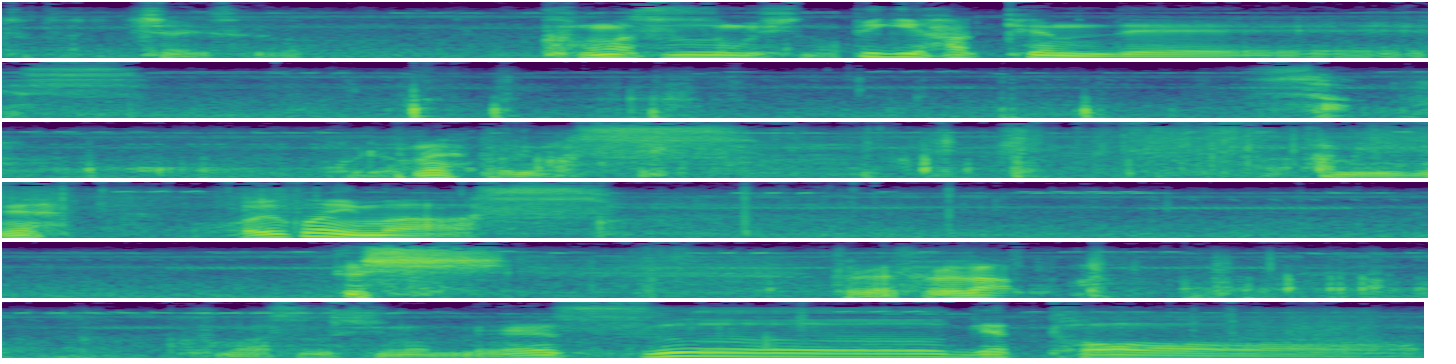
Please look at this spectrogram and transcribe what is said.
ちょっとちっちゃいですけど、クマスズムシの一匹発見です。さあ、これをね、取ります。網にね、追い込みます。よし。取れた取れた。熊寿司のメスゲット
